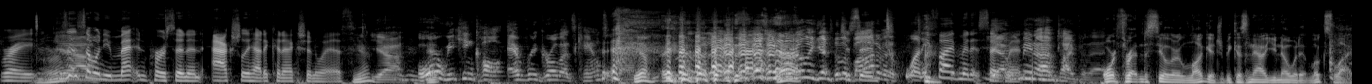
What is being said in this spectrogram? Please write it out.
Right. right. Is that Yeah. someone you met in person and actually had a connection with? Yeah. yeah. Mm-hmm. Or we can call every girl that's canceled. Yeah. really get to the Just bottom a of it. 25 minute segment. Yeah, we may not have time for that. or threaten to steal her luggage because now you know what it looks like.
